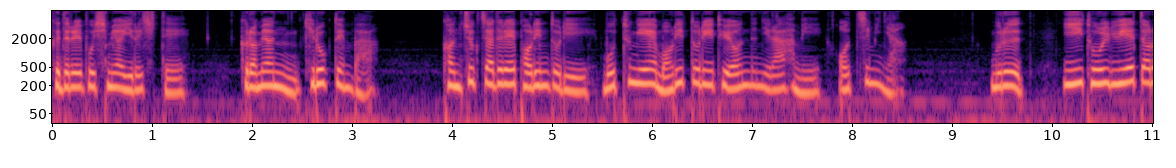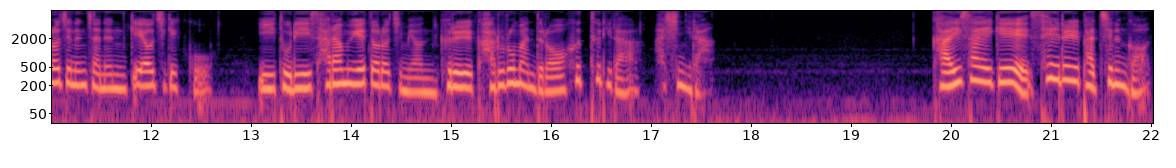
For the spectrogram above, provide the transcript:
그들을 보시며 이르시되 그러면 기록된 바 건축자들의 버린 돌이 모퉁이의 머릿돌이 되었느니라 함이 어찌미냐 무릇 이 돌 위에 떨어지는 자는 깨어지겠고 이 돌이 사람 위에 떨어지면 그를 가루로 만들어 흩으리라 하시니라. 가이사에게 세를 바치는 것.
